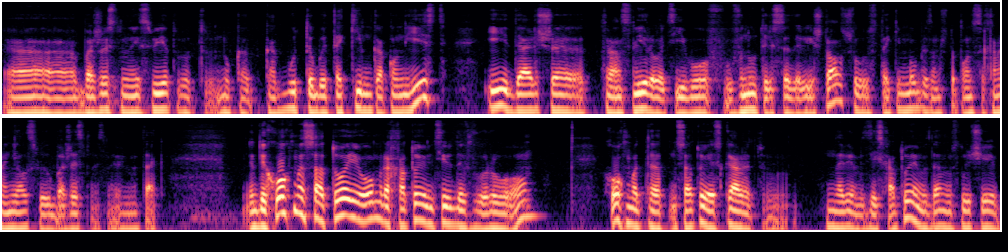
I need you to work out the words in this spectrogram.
э, божественный свет, вот, ну, как, как будто бы таким, как он есть, и дальше транслировать его внутрь Седер и Шталшулус таким образом, чтобы он сохранял свою божественность, наверное, так. Дехохма сатои омра хатоем тирдев ро. Хохма сатои скажет, наверное, здесь хатоем в данном случае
